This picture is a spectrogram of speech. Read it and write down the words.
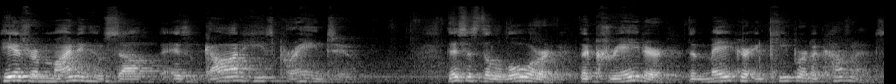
He is reminding himself that it's God he's praying to. This is the Lord, the Creator, the Maker and Keeper of the covenant.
